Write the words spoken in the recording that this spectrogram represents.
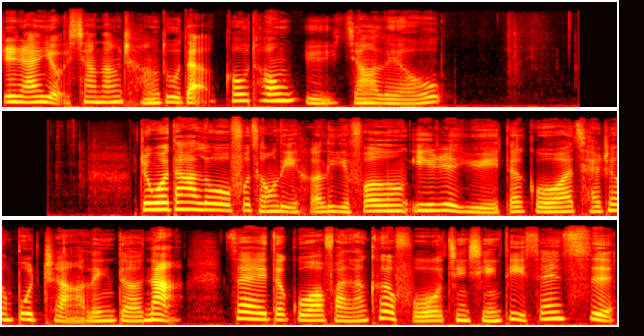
仍然有相当程度的沟通与交流。中国大陆副总理何立峰一日与德国财政部长林德纳在德国法兰克福进行第三次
